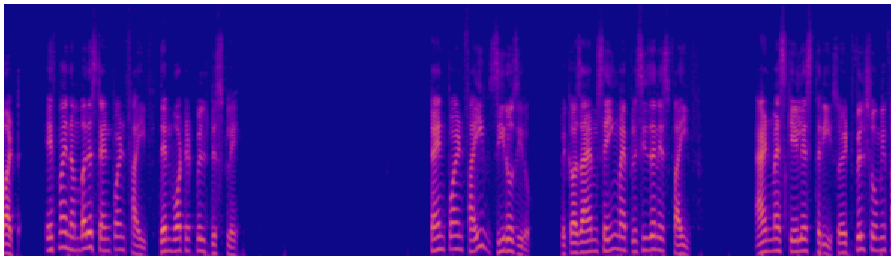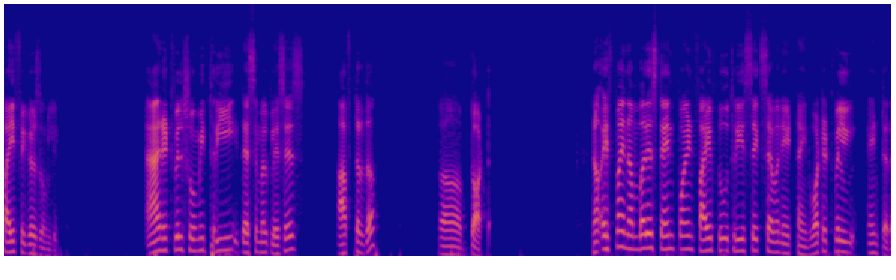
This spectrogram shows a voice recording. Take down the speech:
But if my number is 10.5, then what it will display? 10.500 because I am saying my precision is 5 and my scale is 3. So it will show me 5 figures only. And it will show me 3 decimal places after the uh, dot. Now if my number is 10.523678, what it will enter?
